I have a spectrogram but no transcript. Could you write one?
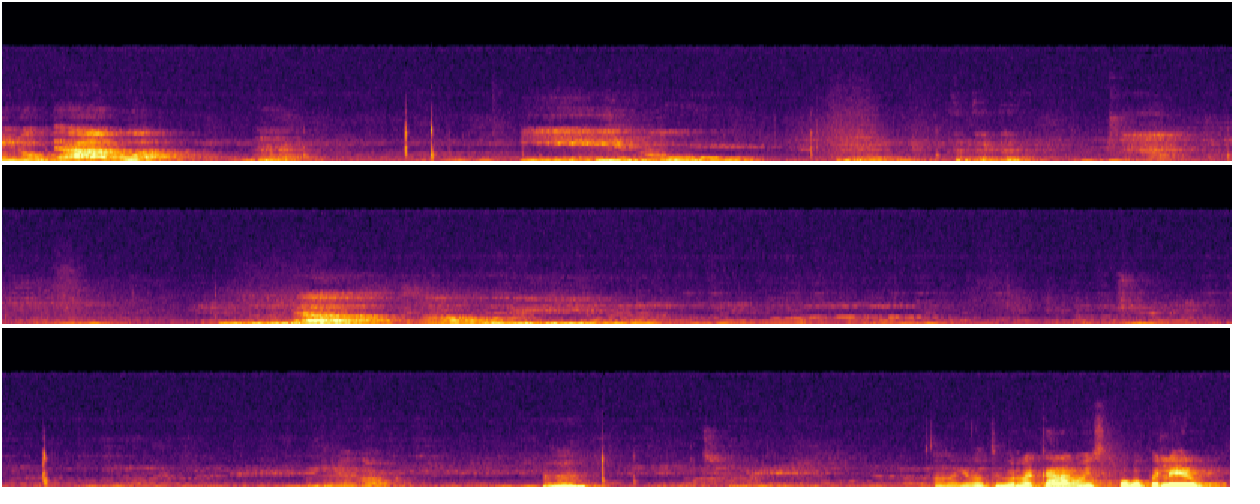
Yo estoy poniendo agua. ¿Mm? Iru. ¿Mm? Mira. Ay. Andrea, Ujú. Anda que no te veo la cara con ese poco pelero.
